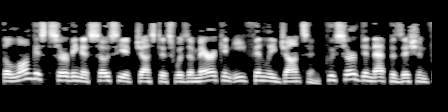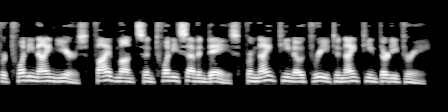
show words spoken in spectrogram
The longest-serving Associate Justice was American E. Finley Johnson, who served in that position for 29 years, 5 months and 27 days, from 1903 to 1933.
